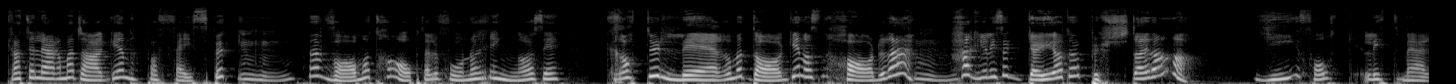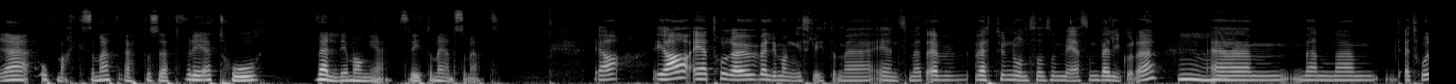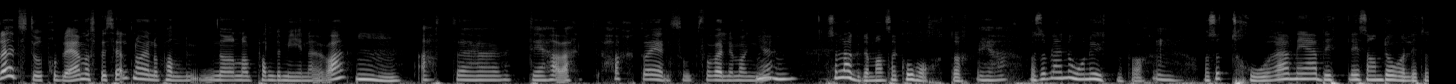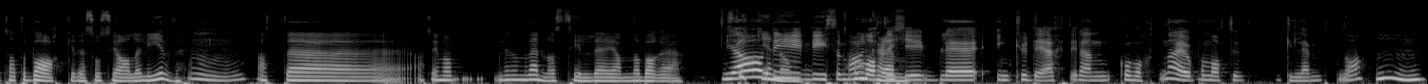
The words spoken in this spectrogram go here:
'Gratulerer med dagen' på Facebook. Mhm. Men hva med å ta opp telefonen og ringe og si 'Gratulerer med dagen', åssen har du det? Mhm. Herlig, så gøy at du har bursdag i dag! Gi folk litt mer oppmerksomhet, rett og slett. Fordi jeg tror veldig mange sliter med ensomhet. Ja. ja, jeg tror òg veldig mange sliter med ensomhet. Jeg vet jo noen sånn som meg som velger det. Mm. Um, men um, jeg tror det er et stort problem, og spesielt nå under pandem når, når pandemien er over, Mm. at uh, det har vært hardt og ensomt for veldig mange. Mm. Så lagde man seg kohorter, Ja. og så ble noen utenfor. Mm. Og så tror jeg vi er blitt litt sånn dårlige til å ta tilbake det sosiale liv. Mm. At, uh, at vi må liksom venne oss til det igjen og bare Ja, de, de som på en måte ikke ble inkludert i den kohorten, er jo på en måte glemt nå. mm.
